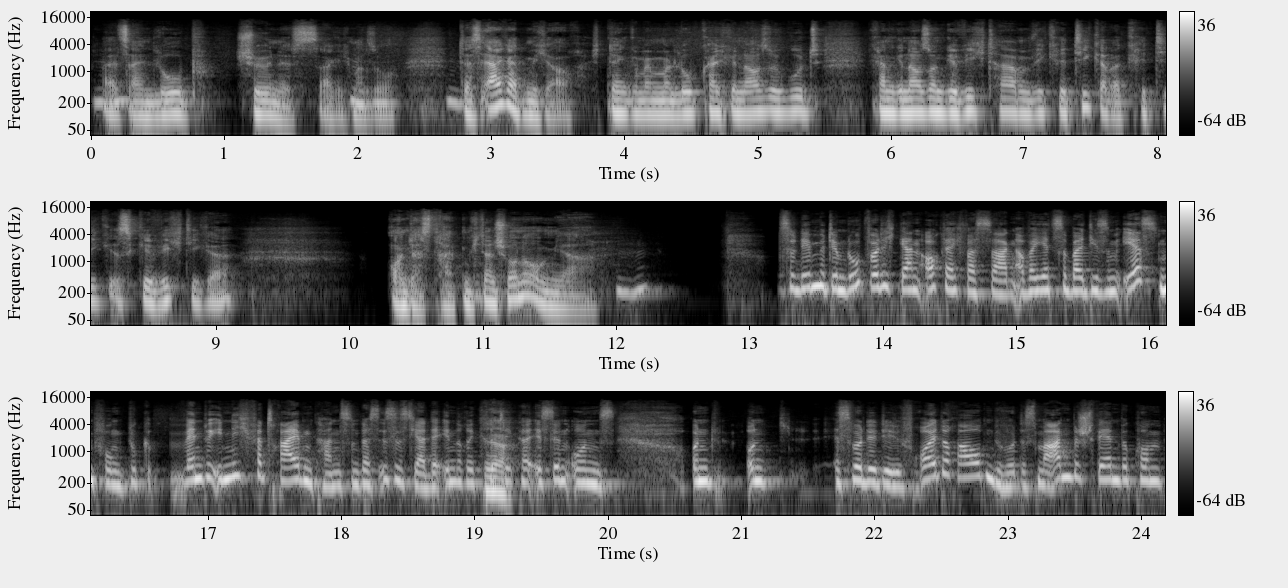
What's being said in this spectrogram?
mhm. als ein Lob Schönes, sage ich mal so. Mhm. Das ärgert mich auch. Ich denke, wenn man Lob kann ich genauso gut, kann genauso ein Gewicht haben wie Kritik, aber Kritik ist gewichtiger. Und das treibt mich dann schon um, ja. Mhm. Zu dem mit dem Lob würde ich gern auch gleich was sagen. Aber jetzt so bei diesem ersten Punkt, du, wenn du ihn nicht vertreiben kannst, und das ist es ja, der innere Kritiker ja. ist in uns. Und, und es würde dir die Freude rauben, du würdest Magenbeschwerden bekommen,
